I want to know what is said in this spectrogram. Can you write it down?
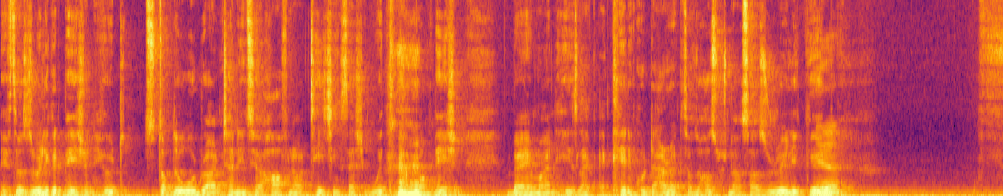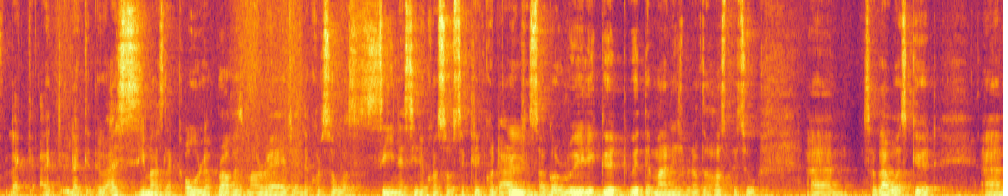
if there was a really good patient, he would stop the ward round, turn into a half an hour teaching session with that one patient. Bear in mind he's like a clinical director of the hospital now, so I was really good Yeah, like I like I see him as like older brother's my reg and the consult was senior senior consultant clinical director Mm. so I got really good with the management of the hospital um, so that was good um,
